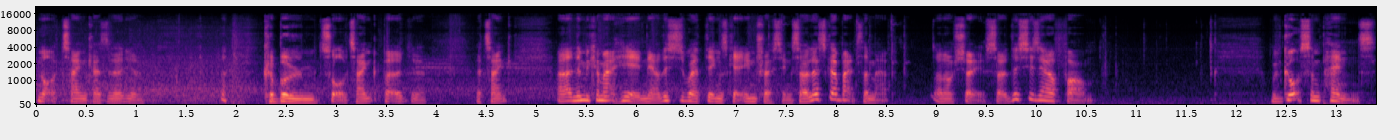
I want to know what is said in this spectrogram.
Not a tank as in you know, kaboom sort of tank, but you know, a tank. Uh, and then we come out here. Now, this is where things get interesting. So let's go back to the map and I'll show you. So this is our farm. We've got some pens.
